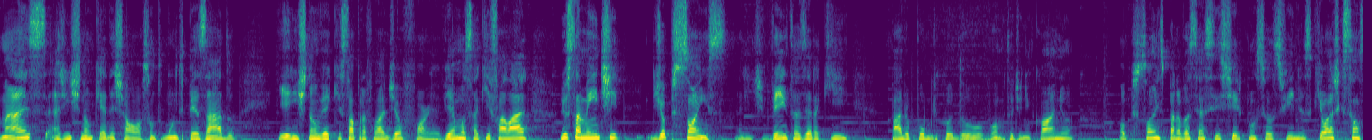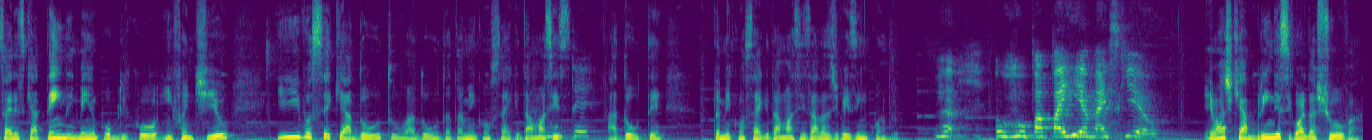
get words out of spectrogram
Mas a gente não quer deixar o assunto muito pesado e a gente não veio aqui só para falar de Euphoria. Viemos aqui falar justamente de opções. A gente veio trazer aqui para o público do Vômito de Unicórnio opções para você assistir com seus filhos, que eu acho que são séries que atendem bem o público infantil e você que é adulto, adulta também consegue dar uma Adulte. adulte também consegue dar umas risadas de vez em quando. o papai ria mais que eu. Eu acho que abrindo esse guarda-chuva,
